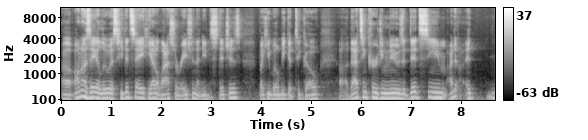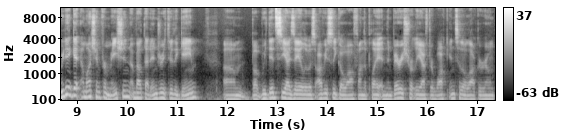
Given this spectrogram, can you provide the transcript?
Uh, on Isaiah Lewis, he did say he had a laceration that needed stitches, but he will be good to go. Uh, that's encouraging news. It did seem I did, it, we didn't get much information about that injury through the game, um, but we did see Isaiah Lewis obviously go off on the play and then very shortly after walk into the locker room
